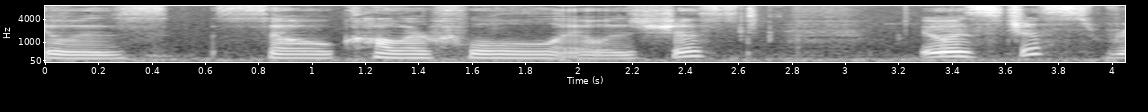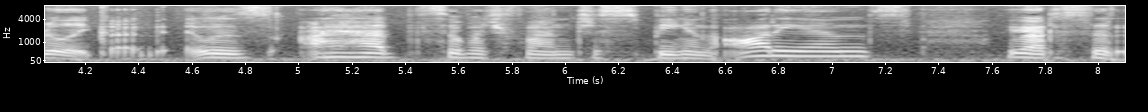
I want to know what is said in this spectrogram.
It was so colorful. It was just it was just really good. It was I had so much fun just being in the audience. We got to sit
